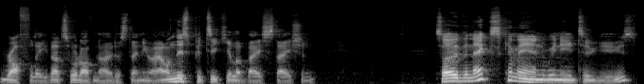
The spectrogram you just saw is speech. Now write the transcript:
roughly. That's what I've noticed anyway, on this particular base station. So the next command we need to use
